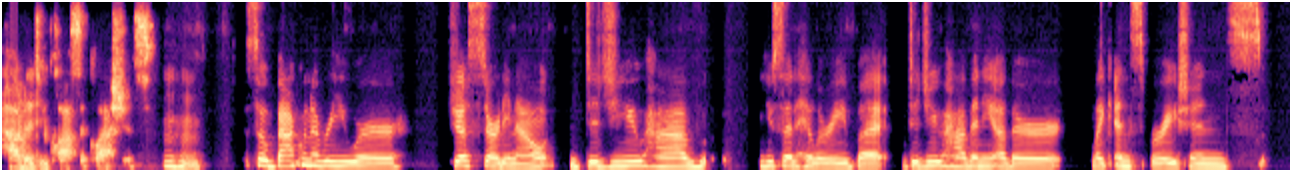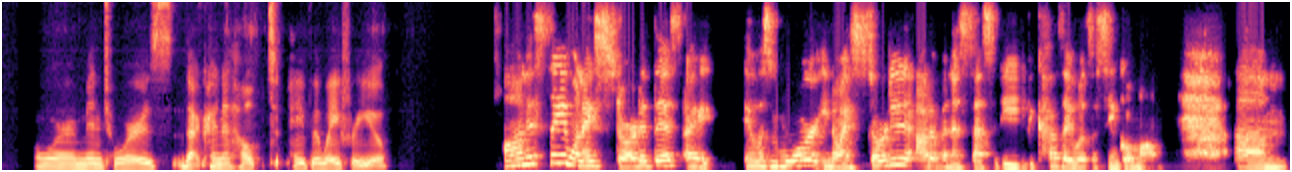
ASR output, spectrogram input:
how to do classic lashes. Mm-hmm. So, back whenever you were just starting out, did you have, you said Hillary, but did you have any other like inspirations or mentors that kind of helped pave the way for you? Honestly, when I started this, I it was more, you know, I started out of a necessity because I was a single mom. Um,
